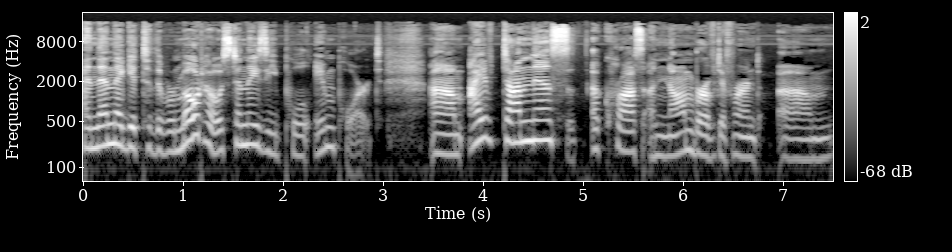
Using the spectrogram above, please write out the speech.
and then they get to the remote host and they zpool import. Um, I've done this across a number of different, um,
